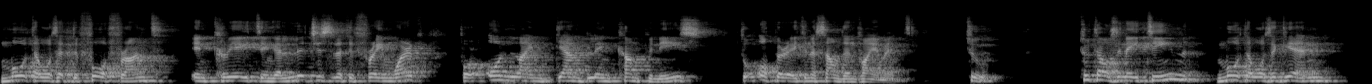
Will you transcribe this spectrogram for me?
Malta was at the forefront in creating a legislative framework for online gambling companies to operate in a sound environment. Two, 2018, Malta was again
